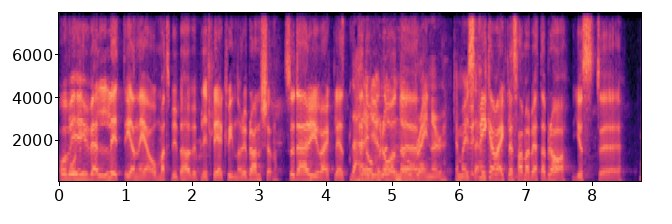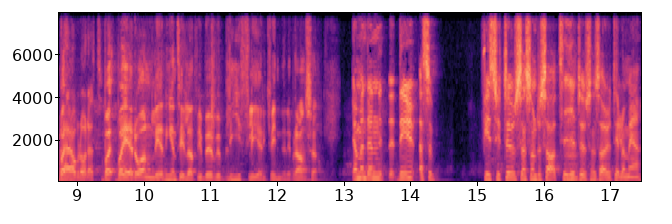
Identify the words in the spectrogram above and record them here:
Och vi är ju väldigt eniga om att vi behöver bli fler kvinnor i branschen. Så det här är ju verkligen Det här ett är ju en område... no-brainer, kan man ju Vi, säga. vi kan verkligen samarbeta bra just eh, på det här området. Vad, vad är då anledningen till att vi behöver bli fler kvinnor i branschen? Ja, men den, det är ju, alltså, finns ju tusen som du sa, 10 000 sa du till och med.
